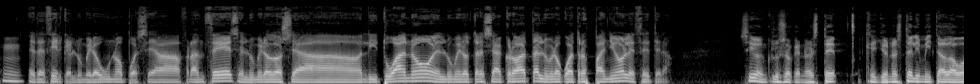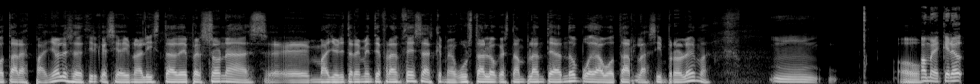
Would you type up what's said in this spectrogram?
Hmm. Es decir, que el número uno pues sea francés, el número dos sea lituano, el número tres sea croata, el número cuatro español, etcétera. Sí, o incluso que no esté, que yo no esté limitado a votar a españoles, es decir, que si hay una lista de personas eh, mayoritariamente francesas que me gusta lo que están planteando, pueda votarlas sin problemas. Mm, hombre, creo,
